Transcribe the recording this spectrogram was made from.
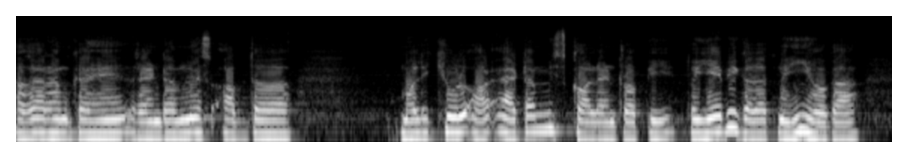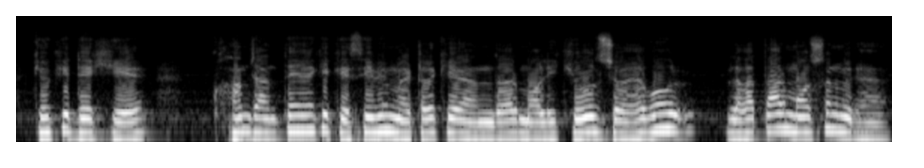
अगर हम कहें रैंडमनेस ऑफ़ द मॉलिक्यूल और एटम इस कॉल एंट्रोपी तो ये भी गलत नहीं होगा, क्योंकि देखिए, हम जानते हैं कि किसी भी मैटर के अंदर मॉलिक्यूल्स जो है वो लगातार मोशन में हैं,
